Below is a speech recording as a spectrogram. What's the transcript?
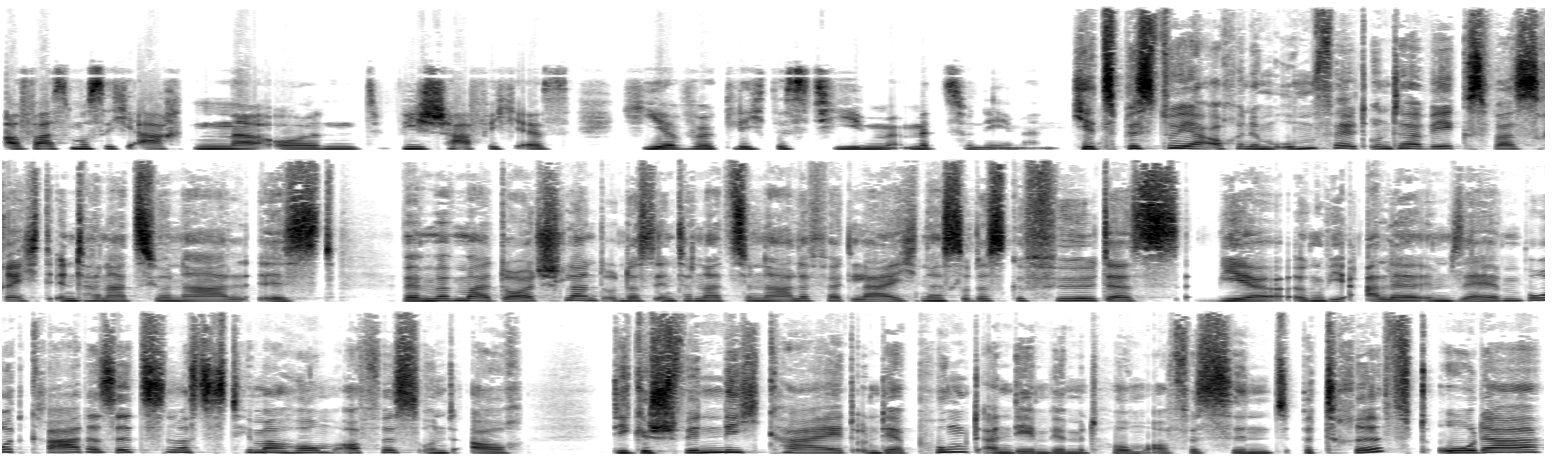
auf was muss ich achten und wie schaffe ich es, hier wirklich das Team mitzunehmen? Jetzt bist du ja auch in einem Umfeld unterwegs, was recht international ist. Wenn wir mal Deutschland und das Internationale vergleichen, hast du das Gefühl, dass wir irgendwie alle im selben Boot gerade sitzen, was das Thema Homeoffice und auch die Geschwindigkeit und der Punkt, an dem wir mit Homeoffice sind, betrifft? Oder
